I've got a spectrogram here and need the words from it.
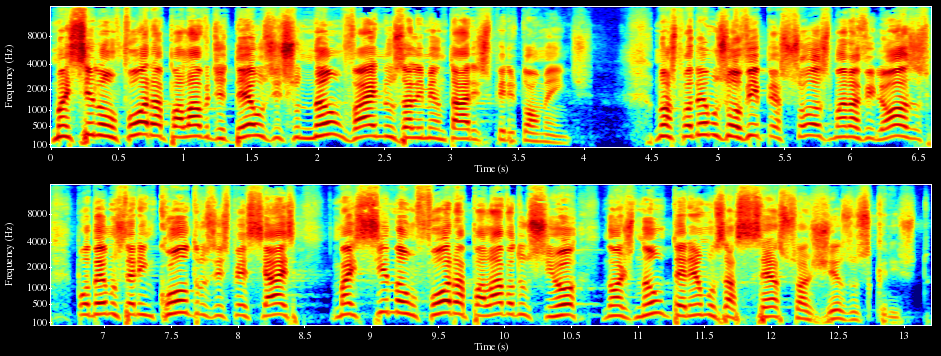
Mas se não for a palavra de Deus, isso não vai nos alimentar espiritualmente. Nós podemos ouvir pessoas maravilhosas, podemos ter encontros especiais, mas se não for a palavra do Senhor, nós não teremos acesso a Jesus Cristo.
